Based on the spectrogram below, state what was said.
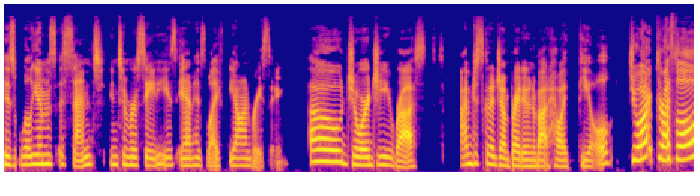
his Williams ascent into Mercedes, and his life beyond racing. Oh, Georgie Russ. I'm just going to jump right in about how I feel. George Russell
